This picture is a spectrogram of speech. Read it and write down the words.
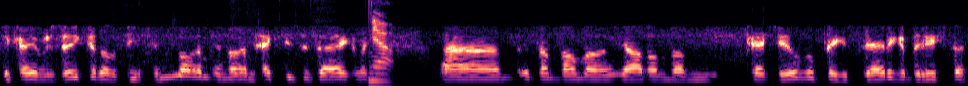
ik ga je verzekeren dat het hier enorm, enorm hectisch is eigenlijk. Ja. Uh, dan, dan, uh, ja, dan, dan krijg je heel veel tegenstrijdige berichten.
